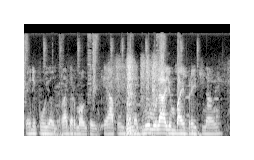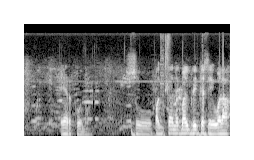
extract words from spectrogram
Pwede po yon rubber mountain. Kaya po dyan nagmumula yung vibrate ng aircon. So, pagka nag-vibrate kasi, wala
